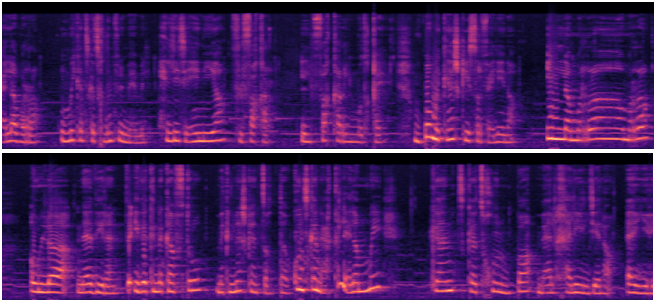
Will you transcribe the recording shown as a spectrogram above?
على برا. أمي كانت كتخدم في المعمل. حليت عينيا في الفقر. الفقر المدقع. با ما كانش كيصرف علينا. إلا مرة مرة أو لا نادرا. فإذا كنا كنفطروا ما كناش كنتغداو. كنت كنعقل على أمي كانت كتخون با مع الخليل ديالها. آيه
